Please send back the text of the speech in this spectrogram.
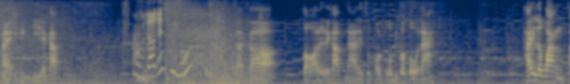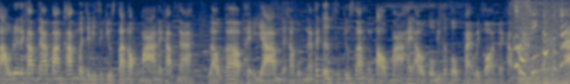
แปะอีกหนึ่งทีนะครับ แล้วก็ต่อเลยนะครับนะในส่วนของตัวมิโคโตะนะ ให้ระวังเต่าด้วยนะครับนะบางครั้งมันจะมีสกิลสตาร์ทออกมานะครับนะเราก็พยายามนะครับผมนะถ้าเกิดสกิลสตาร์ทของเต่าออกมาให้เอาตัวมิคาโตะแปะไว้ก่อนนะครับอ่า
